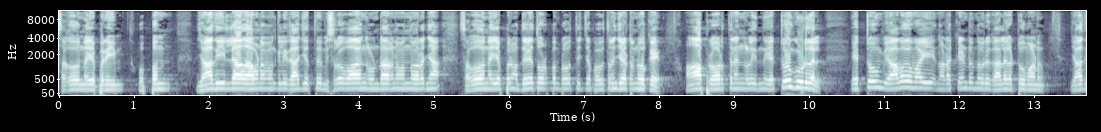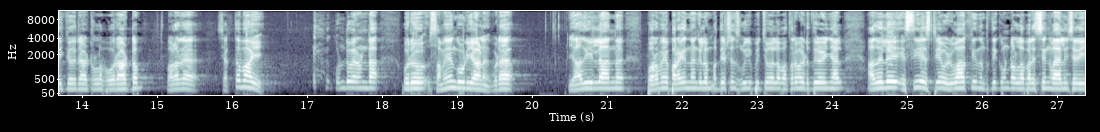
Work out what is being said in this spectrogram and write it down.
സഹോദരൻ അയ്യപ്പനെയും ഒപ്പം ജാതിയില്ലാതാവണമെങ്കിൽ രാജ്യത്ത് മിശ്രവിഭാഗങ്ങൾ ഉണ്ടാകണമെന്ന് പറഞ്ഞ സഹോദരൻ അയ്യപ്പനും അദ്ദേഹത്തോടൊപ്പം പ്രവർത്തിച്ച പവിത്രൻ ചേട്ടനും ഒക്കെ ആ പ്രവർത്തനങ്ങൾ ഇന്ന് ഏറ്റവും കൂടുതൽ ഏറ്റവും വ്യാപകമായി നടക്കേണ്ടുന്ന ഒരു കാലഘട്ടവുമാണ്. ജാതിക്കെതിരായിട്ടുള്ള പോരാട്ടം വളരെ ശക്തമായി കൊണ്ടുവരേണ്ട ഒരു സമയം കൂടിയാണ്. ഇവിടെ ജാതിയില്ല എന്ന് പുറമേ പറയുന്നെങ്കിലും അധ്യക്ഷൻ സൂചിപ്പിച്ച പോലെ പത്രം എടുത്തു കഴിഞ്ഞാൽ അതിൽ എസ് സി എസ് ടിയെ ഒഴിവാക്കി നിർത്തിക്കൊണ്ടുള്ള പരസ്യങ്ങളായാലും ശരി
